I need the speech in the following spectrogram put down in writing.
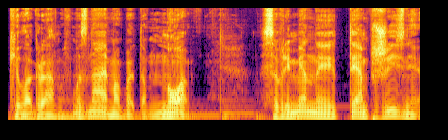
килограммов. Мы знаем об этом, но современный темп жизни,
